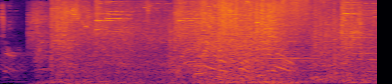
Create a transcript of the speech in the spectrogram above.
Smelter. been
